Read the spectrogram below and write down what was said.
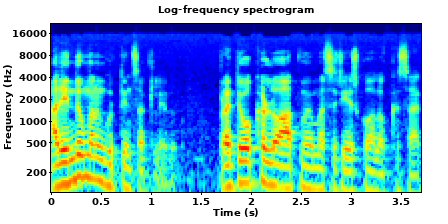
అది ఎందుకు మనం గుర్తించట్లేదు? ప్రతి ఒక్కళ్ళు ఆత్మవిమర్శ చేసుకోవాలి ఒక్కసారి.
